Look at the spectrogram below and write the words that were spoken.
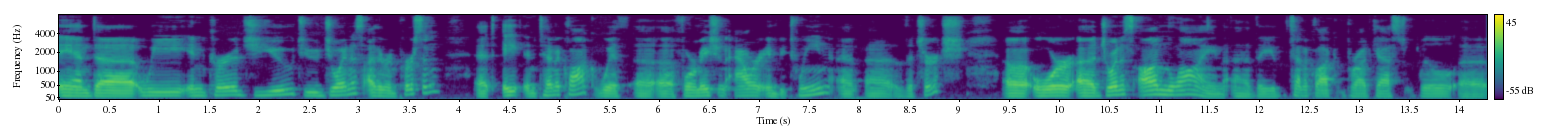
and uh, we encourage you to join us either in person at eight and ten o'clock with a, a formation hour in between at uh, the church, or uh, join us online. Uh, the ten o'clock broadcast will uh,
